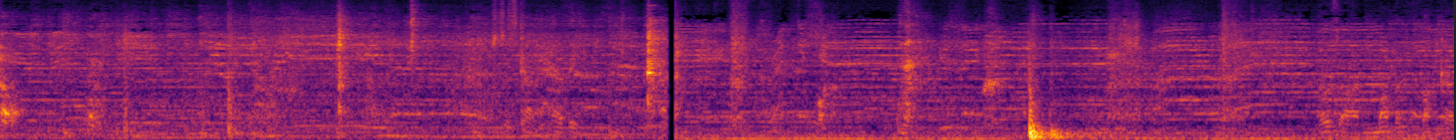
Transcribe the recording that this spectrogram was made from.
It's just kind of heavy. Those are motherfucker.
